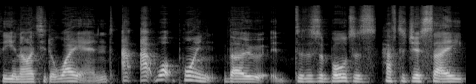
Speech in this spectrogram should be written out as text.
the United away end. At, at, what point, though, do the supporters have to just say,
